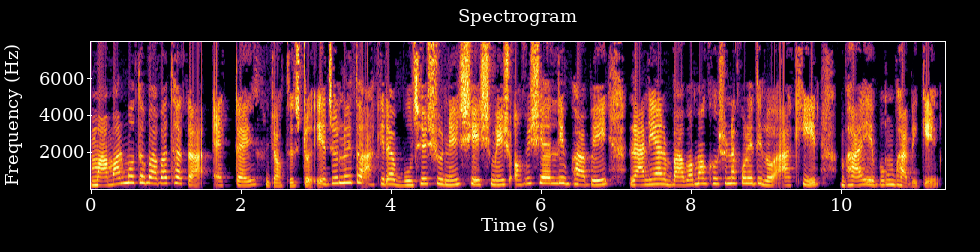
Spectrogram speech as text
মামার মতো বাবা থাকা একটাই যথেষ্ট। এজন্যই তো আখিরা বুঝে শুনে শেষমেশ অফিসিয়ালি ভাবেই আর বাবা মা ঘোষণা করে দিল আখির ভাই এবং ভাবিকে।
